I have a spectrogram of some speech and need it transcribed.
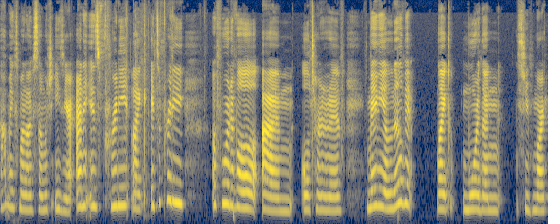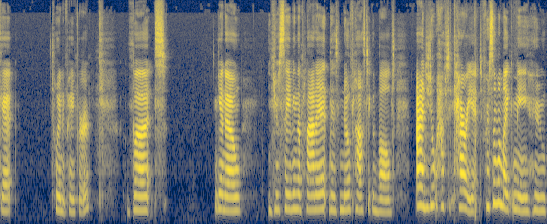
that makes my life so much easier. And it is pretty, like, it's a pretty affordable um, alternative. Maybe a little bit, like, more than supermarket toilet paper. But, you know, you're saving the planet, there's no plastic involved, and you don't have to carry it. For someone like me who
